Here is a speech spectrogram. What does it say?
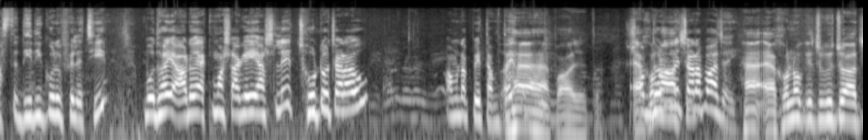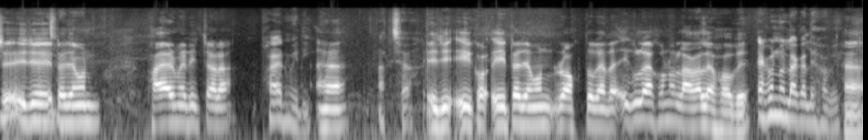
আসতে দেরি করে ফেলেছি। বোধহয় আরও এক মাস আগেই আসলে ছোট চারাও আমরা পেতাম তাই হ্যাঁ হ্যাঁ পাওয়া যেত। সব ধরনের চারা পাওয়া যায়? হ্যাঁ এখনও কিছু কিছু আছে। এই যে এটা যেমন ফায়ার মেরির চারা। ফায়ার মেরি? হ্যাঁ। আচ্ছা। এই যে এটা যেমন রক্ত গাঁদা এগুলো এখনও লাগালে হবে। এখনও লাগালে হবে। হ্যাঁ।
